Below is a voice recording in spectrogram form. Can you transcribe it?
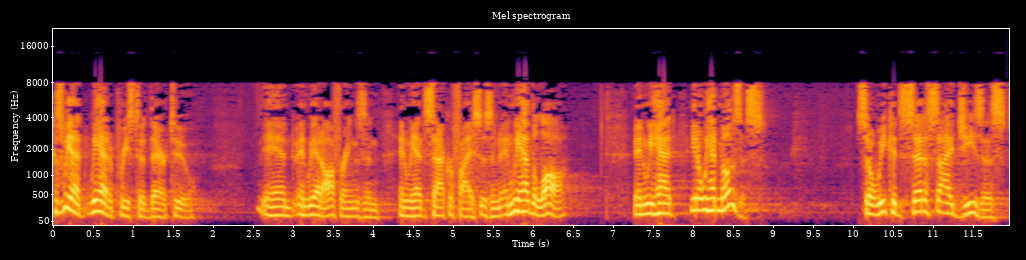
because we had, we had a priesthood there too. And, and we had offerings and, and we had sacrifices and, and we had the law. And we had, you know, we had Moses. So we could set aside Jesus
